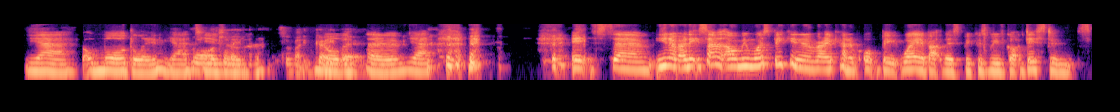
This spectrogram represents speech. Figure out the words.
Yeah, or maudling. Yeah, to use It's a northern term. Yeah. it's um you know and it sounds i mean we're speaking in a very kind of upbeat way about this because we've got distance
